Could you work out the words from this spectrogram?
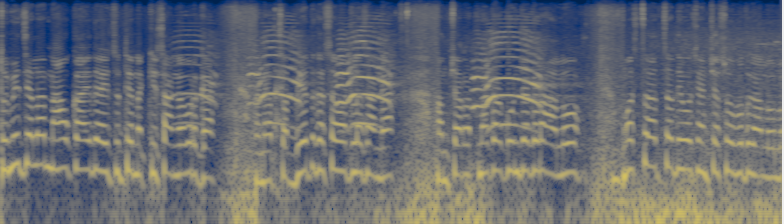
तुम्हीच याला नाव काय द्यायचं ते नक्की सांगा बरं का. आणि आजचा बेत कसा वाटला सांगा. आमच्या रत्ना काकूंच्याकडे आलो. मस्त आजचा दिवस यांच्यासोबत घालवलो.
